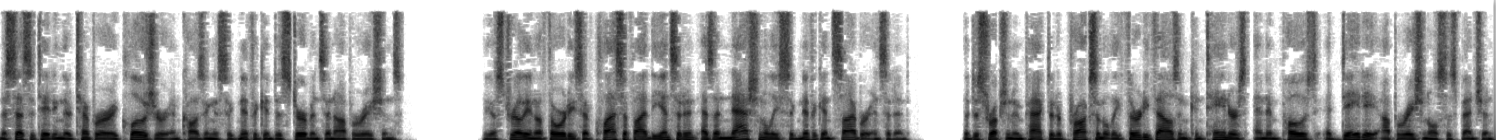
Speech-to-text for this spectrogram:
necessitating their temporary closure and causing a significant disturbance in operations. The Australian authorities have classified the incident as a nationally significant cyber incident. The disruption impacted approximately 30,000 containers and imposed a day to operational suspension.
